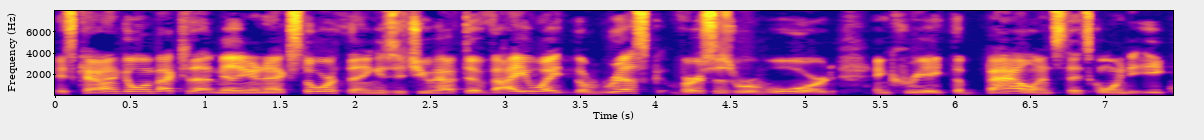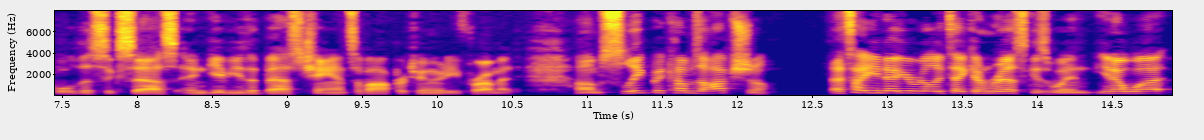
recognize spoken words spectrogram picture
It's kind of going back to that millionaire next door thing is that you have to evaluate the risk versus reward and create the balance that's going to equal the success and give you the best chance of opportunity from it. Um, sleep becomes optional. That's how you know you're really taking risk is when, you know what?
